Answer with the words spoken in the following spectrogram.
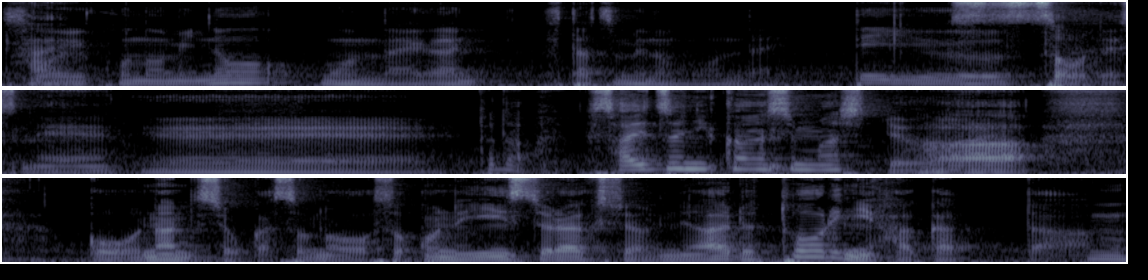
そういう好みの問題が二つ目の問題っていう、そうですね。えただサイズに関しましては、はこうなんでしょうかそのそこのインストラクションにある通りに測った、うんうん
